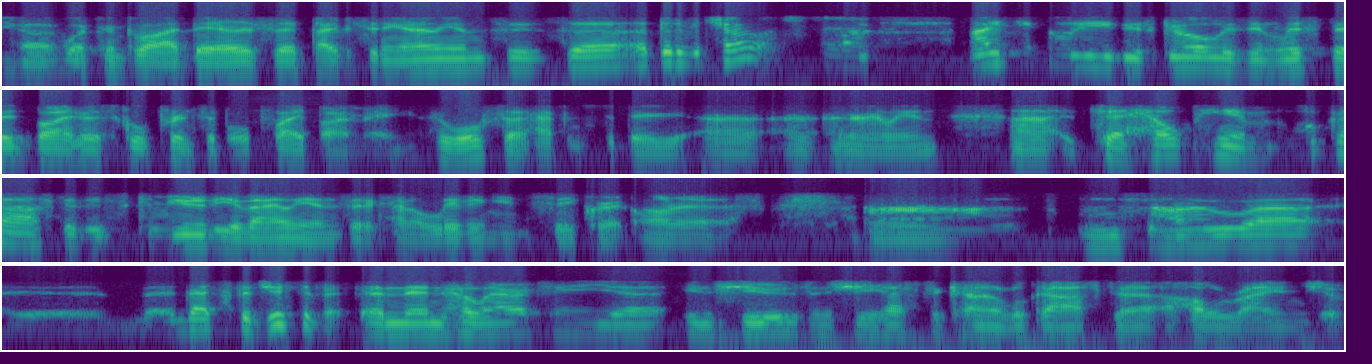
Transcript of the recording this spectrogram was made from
you know, what's implied there is that babysitting aliens is uh, a bit of a challenge. So basically, this girl is enlisted by her school principal, played by me, who also happens to be uh, an alien, uh, to help him look after this community of aliens that are kind of living in secret on Earth. Um, and so uh, that's the gist of it. And then hilarity uh, ensues, and she has to kind of look after a whole range of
